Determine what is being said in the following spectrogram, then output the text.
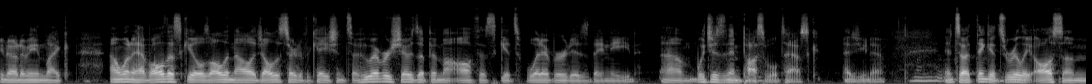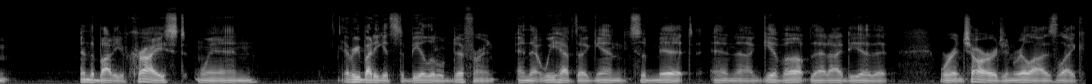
You know what I mean? Like, I want to have all the skills, all the knowledge, all the certification. So whoever shows up in my office gets whatever it is they need, um, which is an impossible task, as you know. Mm-hmm. And so I think it's really awesome in the body of Christ when everybody gets to be a little different and that we have to again submit and uh, give up that idea that we're in charge and realize like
